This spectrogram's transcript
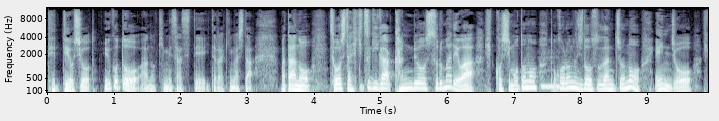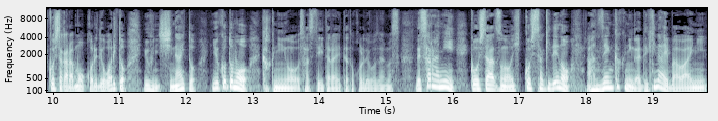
徹底をしようということをあの決めさせていただきました。またあのそうした引き継ぎが完了するまでは引っ越し元のところの児童相談所の援助を引っ越したからもうこれで終わりというふうにしないということも確認をさせていただいたところでございます。で、さらに、こうしたその引っ越し先での安全確認ができない場合に、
